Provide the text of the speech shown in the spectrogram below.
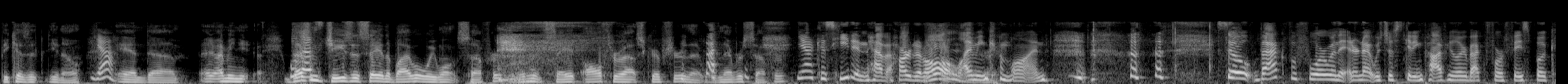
because it you know Yeah. and uh, i mean Well, doesn't jesus say in the bible we won't suffer doesn't it say it all throughout scripture that we'll never suffer Yeah, because he didn't have it hard at all. I mean, come on. So back before when the internet was just getting popular, back before Facebook,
